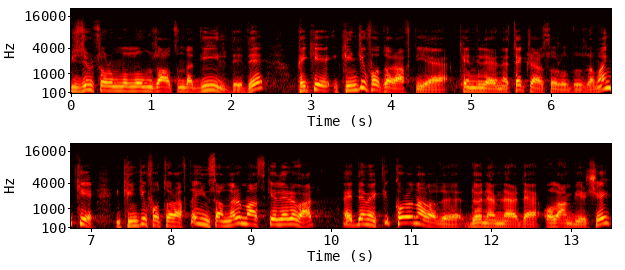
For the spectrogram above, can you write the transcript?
Bizim sorumluluğumuz altında değil dedi. Peki ikinci fotoğraf diye kendilerine tekrar sorulduğu zaman ki ikinci fotoğrafta insanların maskeleri var. E demek ki koronalı dönemlerde olan bir şey.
